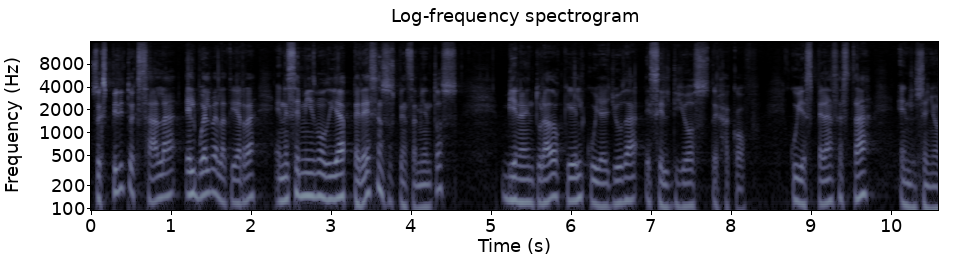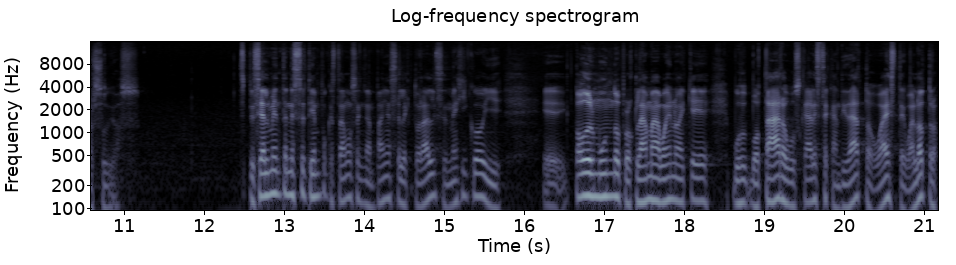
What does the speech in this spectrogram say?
Su espíritu exhala, él vuelve a la tierra, en ese mismo día perecen sus pensamientos. Bienaventurado que él cuya ayuda es el Dios de Jacob, cuya esperanza está en el Señor su Dios. Especialmente en este tiempo que estamos en campañas electorales en México y eh, todo el mundo proclama, bueno, hay que votar o buscar a este candidato o a este o al otro.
